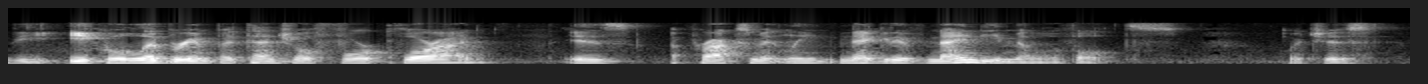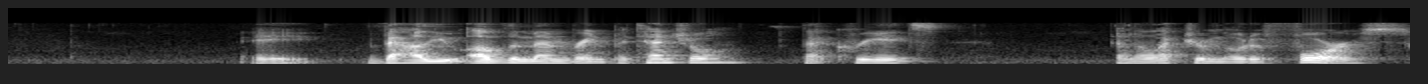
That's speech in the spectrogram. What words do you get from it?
The equilibrium potential for chloride is approximately negative 90 millivolts, which is a value of the membrane potential that creates an electromotive force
